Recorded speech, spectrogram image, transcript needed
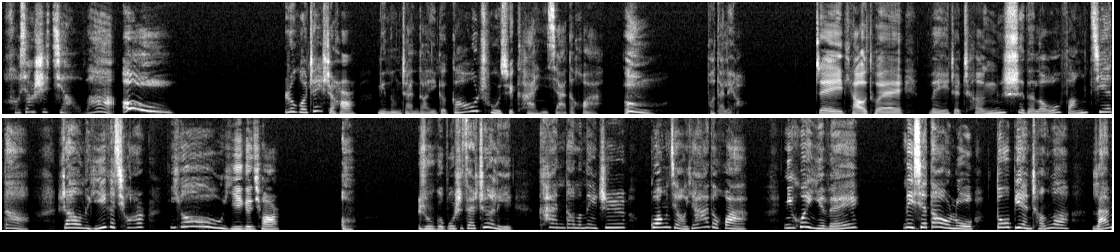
好像是脚吧？哦，如果这时候你能站到一个高处去看一下的话，哦，不得了！这条腿围着城市的楼房、街道绕了一个圈儿又一个圈儿。哦如果不是在这里看到了那只光脚丫的话，你会以为那些道路都变成了蓝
